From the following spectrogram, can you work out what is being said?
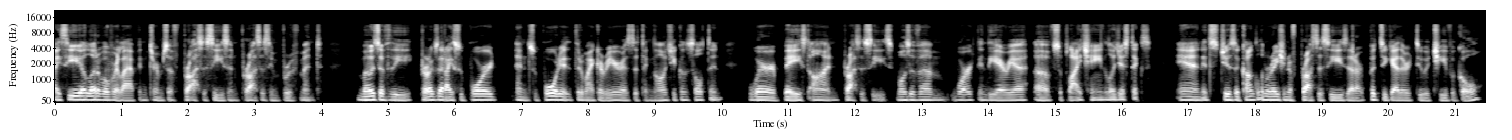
I see a lot of overlap in terms of processes and process improvement. Most of the products that I support and supported through my career as a technology consultant were based on processes. Most of them worked in the area of supply chain logistics. And it's just a conglomeration of processes that are put together to achieve a goal.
